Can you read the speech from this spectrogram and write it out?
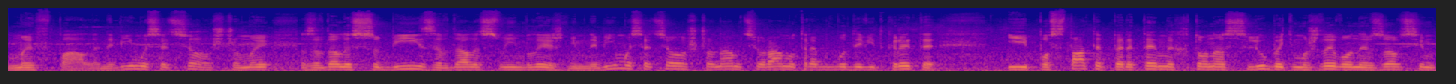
ми впали. Не біймося цього, що ми завдали собі, завдали своїм ближнім. Не біймося цього, що нам цю рану треба буде відкрити і постати перед тими, хто нас любить, можливо, не в зовсім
